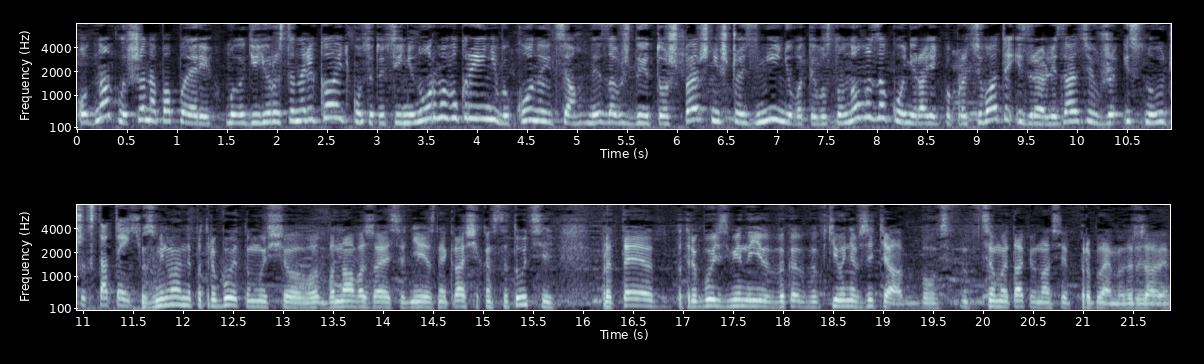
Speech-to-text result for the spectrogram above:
Однак лише на папері. Молоді юристи нарікають, конституційні норми в Україні виконуються не завжди. Тож, перш ніж щось змінювати в основному законі, радять попрацювати із реалізацією вже існуючих статей. Зміна не потребує, тому що вона вважається однією з найкращих конституцій. Проте потребують зміни її втілення в життя, бо в- в цьому етапі в нас є проблеми в державі.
